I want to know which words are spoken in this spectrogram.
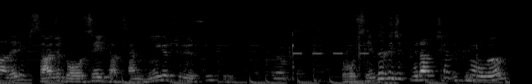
Sana dedim ki sadece Dorse'yi tak. Sen niye götürüyorsun ki? Dorse'yi takıcık bırakacaktın oğlum.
